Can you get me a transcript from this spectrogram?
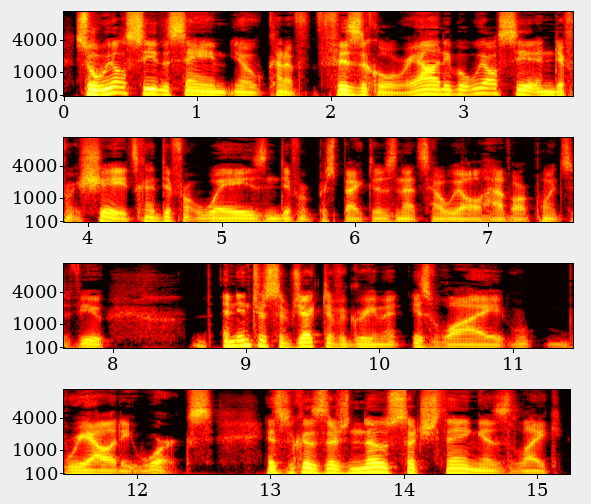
So we all see the same, you know, kind of physical reality, but we all see it in different shades, kind of different ways and different perspectives, and that's how we all have our points of view. An intersubjective agreement is why reality works. It's because there's no such thing as like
